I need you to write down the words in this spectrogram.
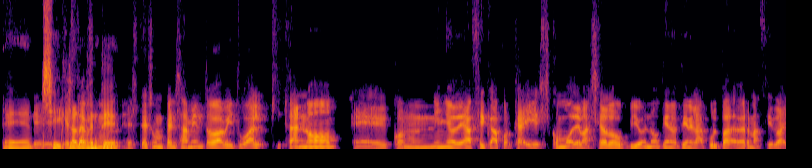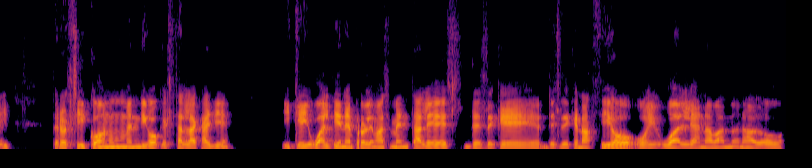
Eh, sí, claramente. Este es, un, pensamiento habitual, quizá no eh, con un niño de África, porque ahí es como demasiado obvio, ¿no? Que no tiene la culpa de haber nacido ahí, pero sí con un mendigo que está en la calle y que igual tiene problemas mentales desde que, desde que nació, o igual le han abandonado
